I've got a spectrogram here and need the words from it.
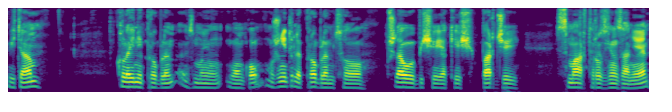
Witam. Kolejny problem z moją łąką. Może nie tyle problem, co przydałoby się jakieś bardziej smart rozwiązanie.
